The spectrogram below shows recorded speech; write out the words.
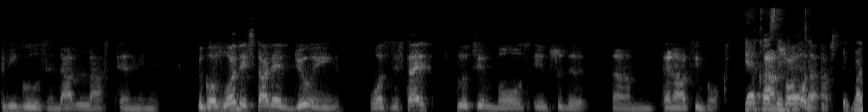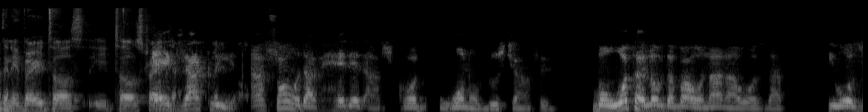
three goals in that last 10 minutes. Because what they started doing was they started floating balls into the um, penalty box. Yeah, because And they someone would have they brought a very tall, a tall striker. exactly, and someone would have headed and scored one of those chances. But what I loved about Onana was that he was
